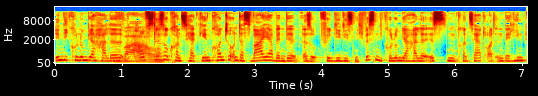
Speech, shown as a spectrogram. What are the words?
in die Columbia-Halle wow. aufs Lizzo-Konzert gehen konnte konnte. Und das war ja, wenn wir, also für die, die es nicht wissen, die Columbia Halle ist ein Konzertort in Berlin,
